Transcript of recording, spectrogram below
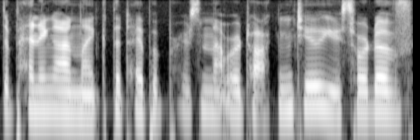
depending on like the type of person that we're talking to, you sort of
